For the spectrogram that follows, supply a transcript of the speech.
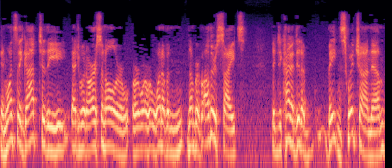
And once they got to the Edgewood Arsenal or, or, or one of a number of other sites, they kind of did a bait and switch on them.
